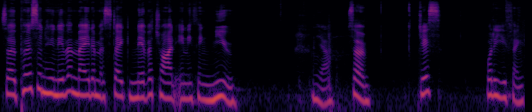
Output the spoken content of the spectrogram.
So a person who never made a mistake never tried anything new. Yeah. So, Jess, what do you think?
